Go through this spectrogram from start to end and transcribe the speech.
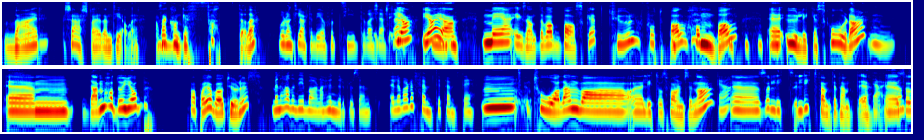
være kjærester i den tida der? Altså, jeg kan ikke fatte det. Hvordan klarte de å få tid til å være kjæreste? Ja, ja, ja. Med, ikke sant, det var basket, turn, fotball, håndball, eh, ulike skoler. Mm. Um, de hadde jo jobb. Pappa jobba jo turnus. Men hadde de barna 100% eller var det 50-50? Mm, to av dem var eh, litt hos faren sin òg, Ja. eh, så litt litt 50-50. Ja, eh, så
